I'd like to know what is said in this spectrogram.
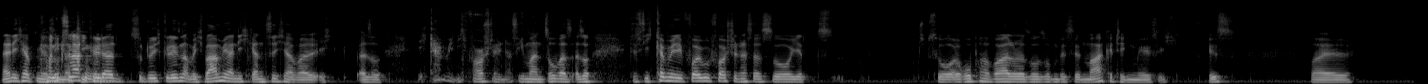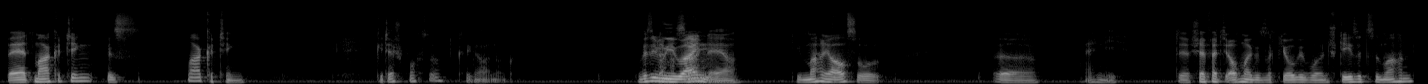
Nein, ich habe mir Kann so einen Artikel machen. dazu durchgelesen, aber ich war mir ja nicht ganz sicher, weil ich, also, ich kann mir nicht vorstellen, dass jemand sowas, also, das, ich kann mir voll gut vorstellen, dass das so jetzt zur Europawahl oder so so ein bisschen marketingmäßig ist, weil Bad Marketing ist Marketing. Geht der Spruch so? Keine Ahnung. Ein bisschen wie. Ryanair. Die machen ja auch so, äh, nicht. Der Chef hat ja auch mal gesagt, jo, wir wollen Stehsitze machen,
